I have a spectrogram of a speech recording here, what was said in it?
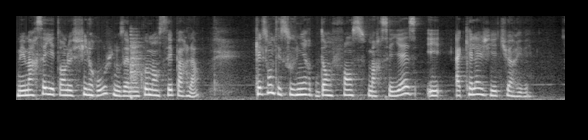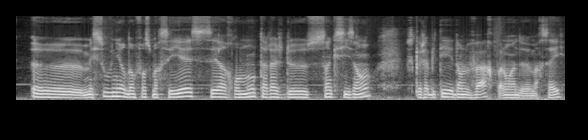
mais Marseille étant le fil rouge, nous allons commencer par là. Quels sont tes souvenirs d'enfance marseillaise et à quel âge y es-tu arrivé euh, Mes souvenirs d'enfance marseillaise, ça remonte à l'âge de 5-6 ans, parce que j'habitais dans le Var, pas loin de Marseille,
